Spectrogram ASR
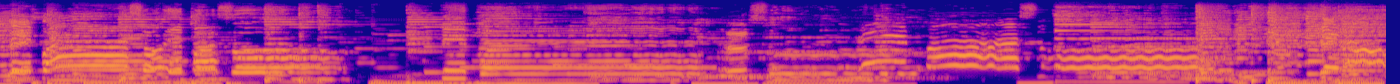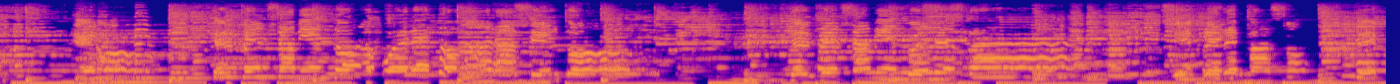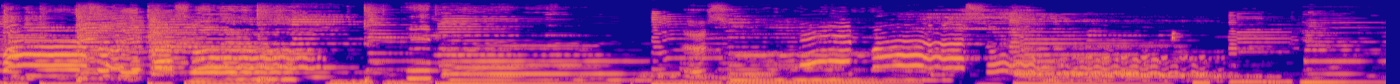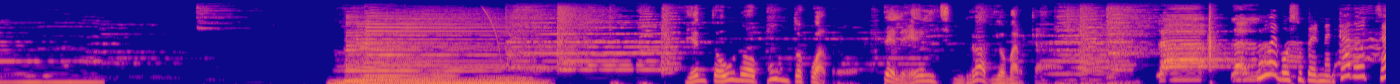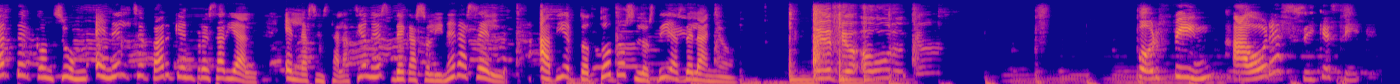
de paso, de paso, de paso. De paso. Que no, que no, que el pensamiento no el pensamiento es estar siempre de paso, de paso, de paso. De paso. ...101.4... Teleelch Radio Marca. Nuevo supermercado Charter Consum en Elche Parque Empresarial, en las instalaciones de gasolineras El, abierto todos los días del año. Por fin, ahora sí que sí.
